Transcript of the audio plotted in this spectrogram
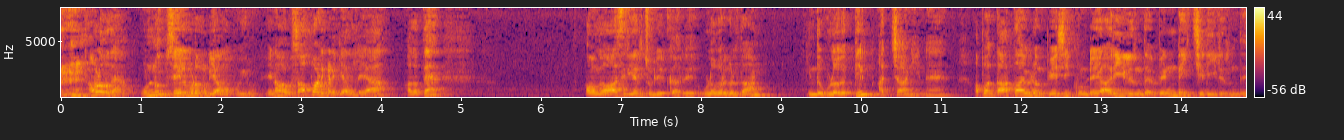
அவ்வளவுதான். ஒன்றும் செயல்பட முடியாம போயிடும் ஏன்னா சாப்பாடு கிடைக்காது இல்லையா? அதைத்தான் அவங்க ஆசிரியர் சொல்லியிருக்காரு. உழவர்கள் தான் இந்த உலகத்தின் அச்சாணின்னு அப்போ தாத்தாவிடம் பேசிக்கொண்டே அருகில் இருந்த வெண்டை செடியிலிருந்து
